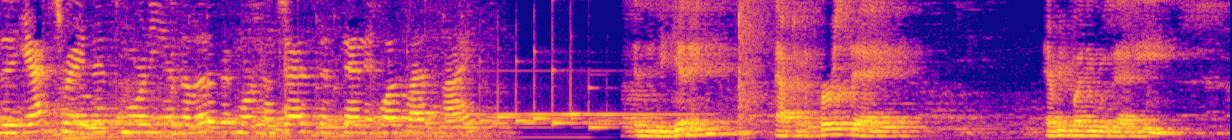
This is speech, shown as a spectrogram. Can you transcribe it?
the x-ray this morning is a little bit more congested than it was last night. In the beginning, after the first day, everybody was at ease.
